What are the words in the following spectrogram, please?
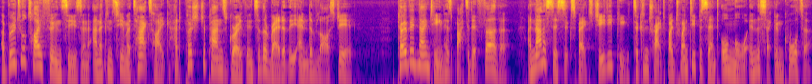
A brutal typhoon season and a consumer tax hike had pushed Japan's growth into the red at the end of last year. COVID 19 has battered it further, analysts expect GDP to contract by 20% or more in the second quarter.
